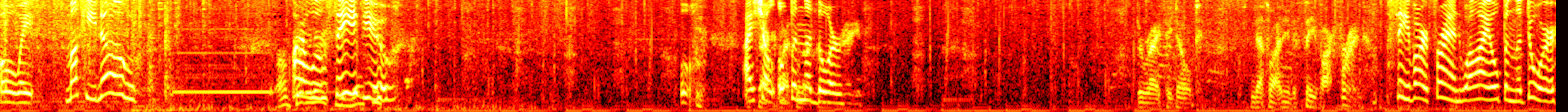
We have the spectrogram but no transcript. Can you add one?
Oh wait, Mucky, no! I will save you. Ugh. I shall open the door. You're right. They don't. And that's why I need to save our friend. Save our friend while I open the door.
